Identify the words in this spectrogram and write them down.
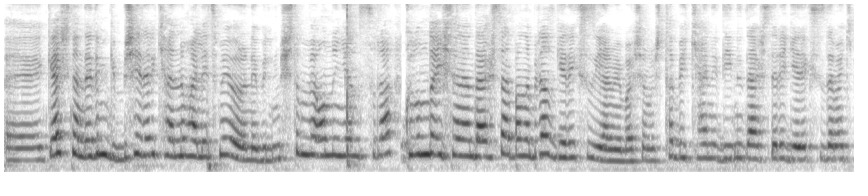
e, gerçekten dediğim gibi bir şeyleri kendim halletmeyi öğrenebilmiştim. Ve onun yanı sıra okulumda işlenen dersler bana biraz gereksiz gelmeye başlamış. Tabii ki hani dini derslere gereksiz demek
